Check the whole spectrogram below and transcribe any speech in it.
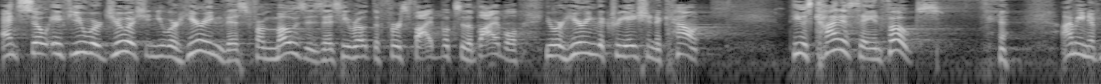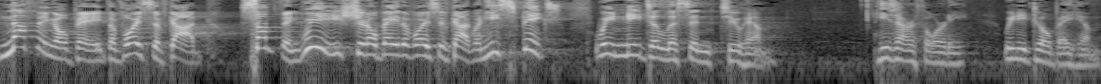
And so if you were Jewish and you were hearing this from Moses as he wrote the first five books of the Bible, you were hearing the creation account, he was kind of saying, folks, I mean, if nothing obeyed the voice of God, something, we should obey the voice of God. When he speaks, we need to listen to him. He's our authority. We need to obey him.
